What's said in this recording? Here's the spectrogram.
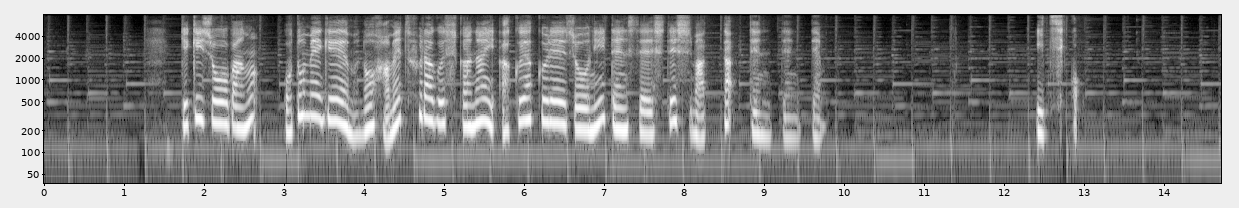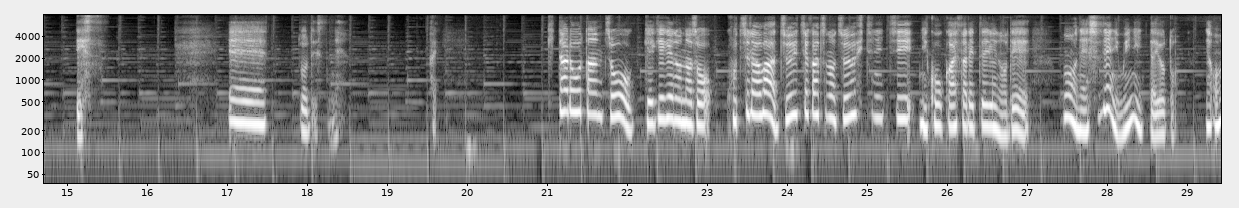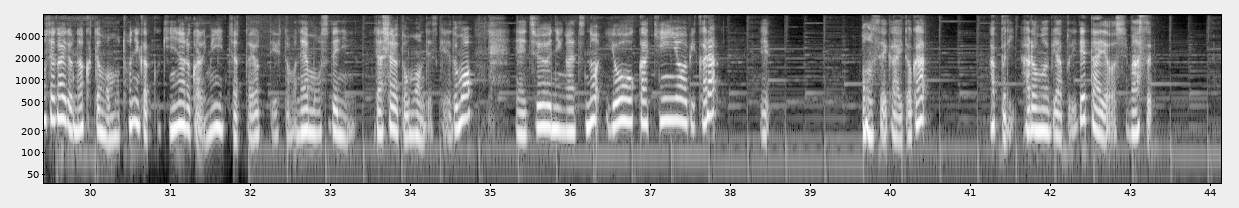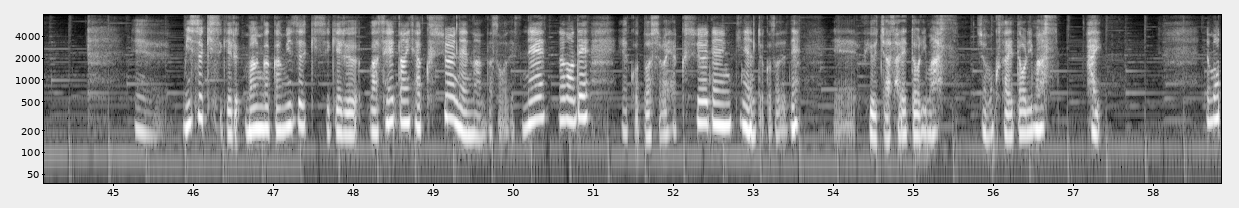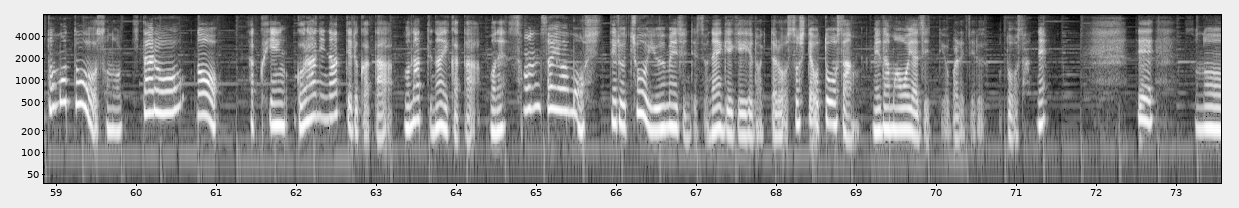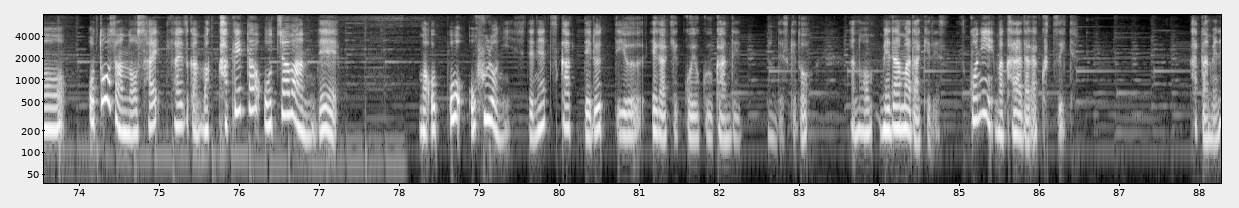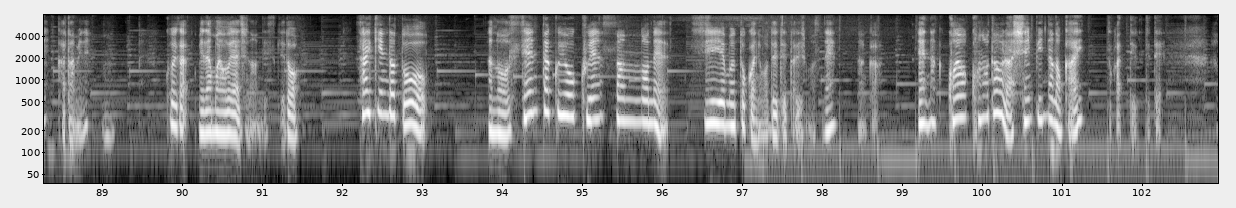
劇場版乙女ゲームの破滅フラグしかない悪役令状に転生してしまった点点点。いちこです。えー、っとですね。はい。鬼太郎誕生ゲゲゲの謎。こちらは11月の17日に公開されているので、もうね、すでに見に行ったよと。ね、音声ガイドなくてももうとにかく気になるから見に行っちゃったよっていう人もね、もうすでにいらっしゃると思うんですけれども、え12月の8日金曜日からえ音声ガイドがアプリ、ハロームービーアプリで対応します。えー、水木しげる、漫画家水木しげるは生誕100周年なんだそうですね。なので、えー、今年は100周年記念ということでね、えー、フューチャーされております。注目されております。はい。もともと、その、鬼太郎の作品ご覧になってる方もなってない方もね、存在はもう知ってる超有名人ですよね。ゲゲゲの鬼太郎。そしてお父さん、目玉親父って呼ばれてる父さんね。で、その、お父さんのサイズ感、まあ、かけたお茶碗で、まあ、おお風呂にしてね、使ってるっていう絵が結構よく浮かんでるんですけど、あの、目玉だけです。そこに、まあ、体がくっついてる。片目ね、片目ね。うん。これが目玉親父なんですけど、最近だと、あの、洗濯用クエン酸のね、CM とかにも出てたりしますね。なんか、え、なんかこの、このタオルは新品なのかい？とかって言ってて、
